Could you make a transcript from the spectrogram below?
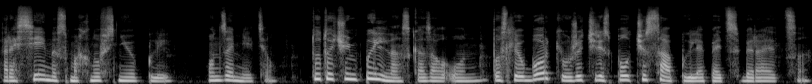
рассеянно смахнув с нее пыль. Он заметил. «Тут очень пыльно», — сказал он. «После уборки уже через полчаса пыль опять собирается».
